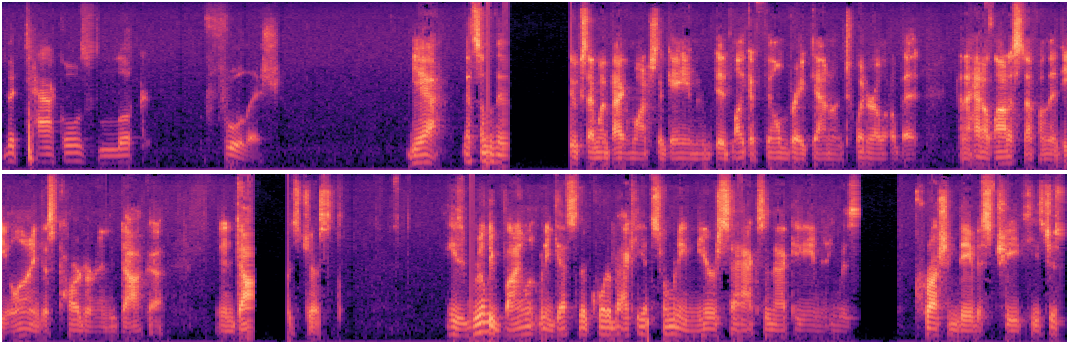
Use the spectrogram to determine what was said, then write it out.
the tackles look foolish. Yeah, that's something because I went back and watched the game and did like a film breakdown on Twitter a little bit, and I had a lot of stuff on the D line, just Carter and Daka, and Daka is just he's really violent when he gets to the quarterback. He had so many near sacks in that game, and he was crushing Davis Cheek. He's just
